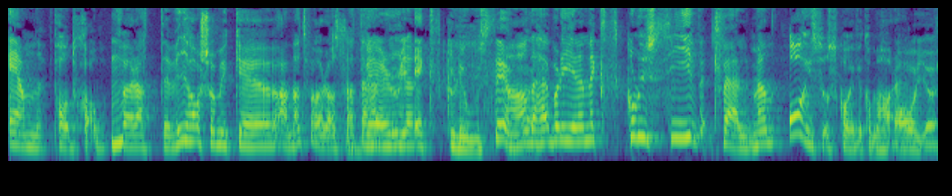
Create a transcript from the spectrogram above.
en poddshow. För att vi har så mycket annat för oss. Att det här Very blir, exclusive. ja, det här blir en exklusiv kväll. Men oj så skoj vi kommer ha det. Oj, oj.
